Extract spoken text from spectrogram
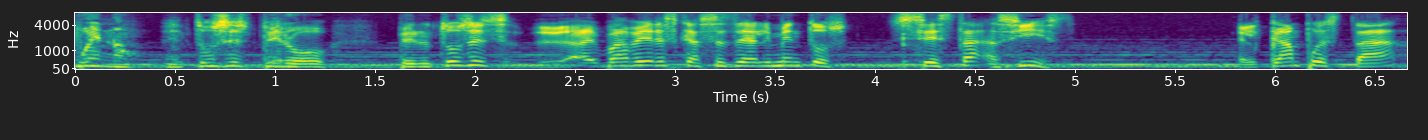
bueno, entonces, pero, pero entonces eh, va a haber escasez de alimentos. Si está, así es. El campo está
